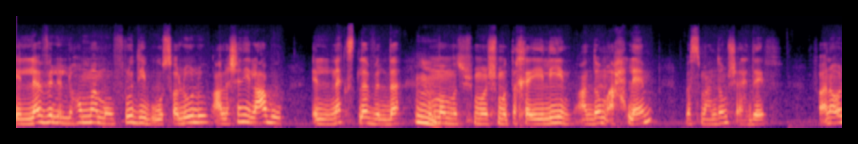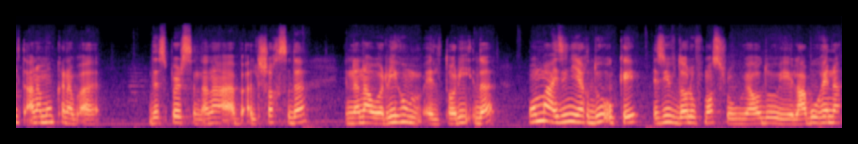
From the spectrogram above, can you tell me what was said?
ال level اللي هم المفروض يبقوا وصلوا له علشان يلعبوا ال next level ده. مم. هم مش مش متخيلين. عندهم أحلام بس ما عندهمش أهداف. فأنا قلت أنا ممكن أبقى this person أنا أبقى الشخص ده إن أنا أوريهم الطريق ده وهم عايزين ياخدوه okay عايزين يفضلوا في مصر ويقعدوا يلعبوا هنا.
